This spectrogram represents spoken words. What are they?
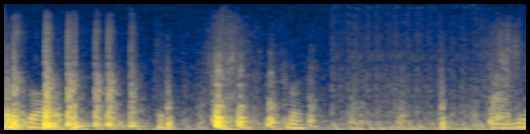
รียบร้อยมามาดิ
